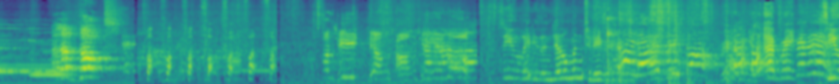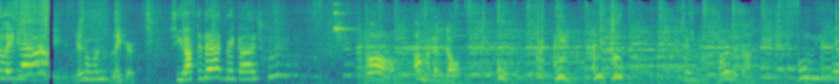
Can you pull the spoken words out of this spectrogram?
I love dogs. Fuck, fuck, fuck, fuck, fuck, fuck, fuck. See you, ladies and gentlemen. Today we're having an ad break. We're having an ad break. See you, ladies ladies and gentlemen, later. See you after the ad break, guys. oh, I'm an adult. Oh, crap, I need, I need poop. There's no toilet on. If only there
